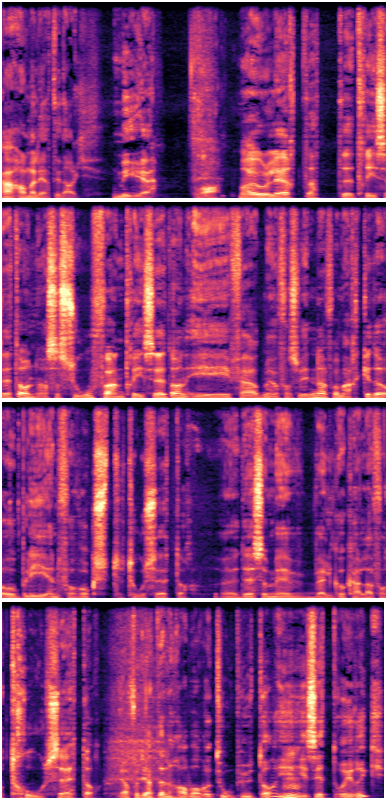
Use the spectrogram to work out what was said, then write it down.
Hva har vi lært i dag? Mye. Bra. Vi har jo lært at eh, triseteren, altså sofaen, triseteren, er i ferd med å forsvinne fra markedet og bli en forvokst toseter. Eh, Det som vi velger å kalle for troseter. Ja, fordi at den har bare to puter i, Mm. i sitt og i rygg.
